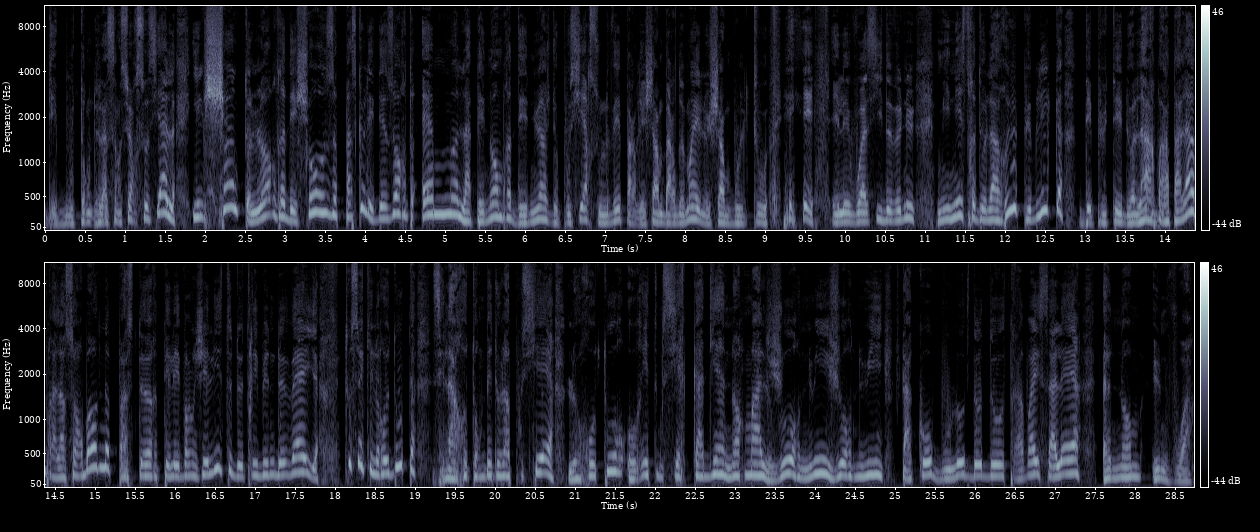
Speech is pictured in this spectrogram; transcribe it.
des boutons de l'ascenseur social. Ils chantent l'ordre des choses parce que les désordres aiment la pénombre des nuages de poussière soulevés par les chambardements et le chamboule-tout. Et les voici devenus ministres de la rue publique, députés de l'arbre à palabre à la Sorbonne, pasteurs télévangélistes, de tribune de veille. Tout ce qu'ils redoutent, c'est la retombée de la poussière, le retour au rythme circadien normal, jour, nuit, jour, nuit, taco, boulot, dodo, travail, salaire, un homme, une voix.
